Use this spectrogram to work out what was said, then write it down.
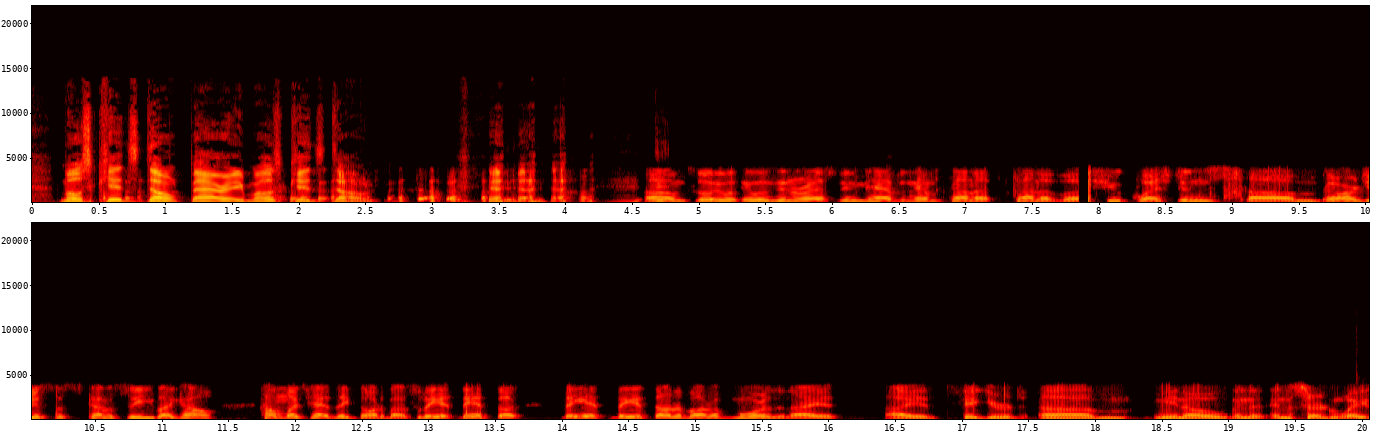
Most kids don't, Barry. Most kids don't. um, so it was, it was interesting having them kind of kind of uh, shoot questions, um, or just to kind of see like how how much had they thought about. It. So they had they had thought they had they had thought about it more than I had I had figured, um, you know, in a, in a certain way.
